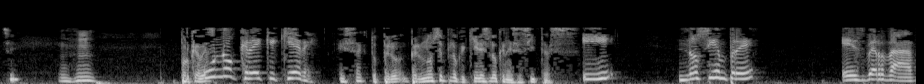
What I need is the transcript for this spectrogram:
¿Sí? Porque. Uno cree que quiere. Exacto, pero, pero no siempre lo que quieres es lo que necesitas. Y no siempre es verdad,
